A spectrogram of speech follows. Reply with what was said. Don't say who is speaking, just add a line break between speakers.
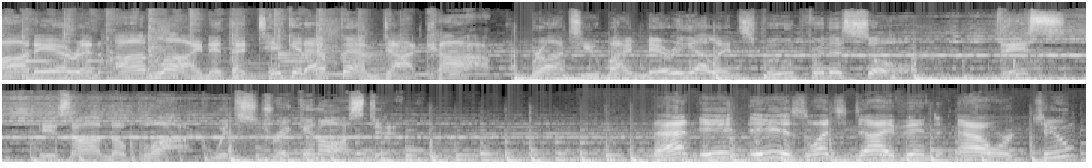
On air and online at theticketfm.com. Brought to you by Mary Ellen's Food for the Soul. This is On the Block with Strick and Austin.
That it is. Let's dive into hour two.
